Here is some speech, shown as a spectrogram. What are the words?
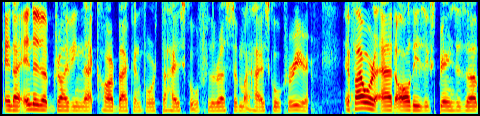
and I ended up driving that car back and forth to high school for the rest of my high school career. If I were to add all these experiences up,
